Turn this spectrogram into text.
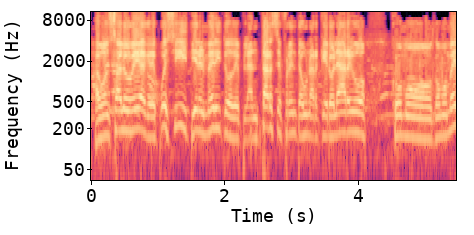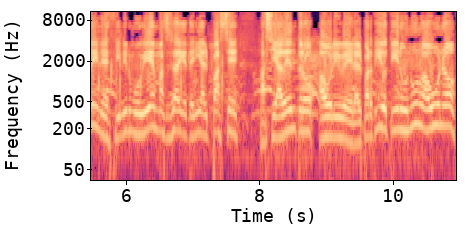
a Gonzalo Vega, que después sí tiene el mérito de plantarse frente a un arquero largo como, como Merin, definir muy bien, más allá de que tenía el pase hacia adentro a Olivera. El partido tiene un 1 a 1.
